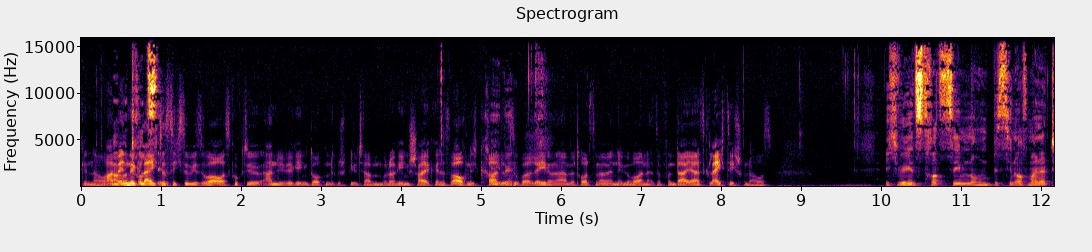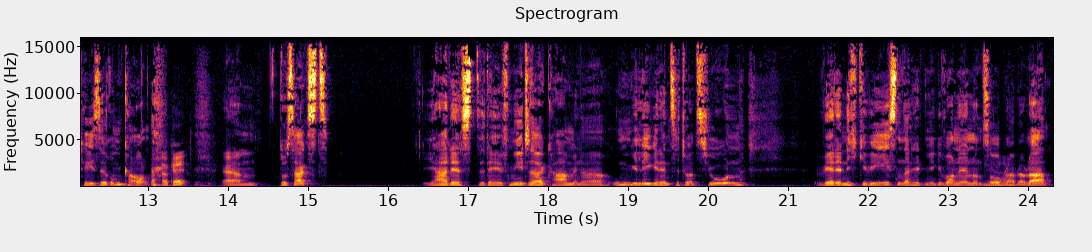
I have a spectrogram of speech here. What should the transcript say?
Genau. Am Aber Ende trotzdem. gleicht es sich sowieso aus. Guck dir an, wie wir gegen Dortmund gespielt haben oder gegen Schalke. Das war auch nicht gerade souverän und dann haben wir trotzdem am Ende gewonnen. Also von daher, es gleicht sich schon aus. Ich will jetzt trotzdem noch ein bisschen auf meiner These rumkauen. Okay. ähm, du sagst, ja, der, der Elfmeter kam in einer ungelegenen Situation. Wäre der nicht gewesen, dann hätten wir gewonnen und so, ja. bla bla bla.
